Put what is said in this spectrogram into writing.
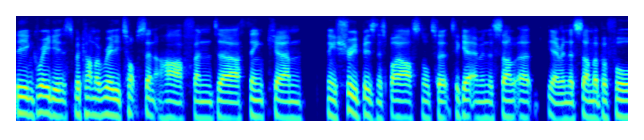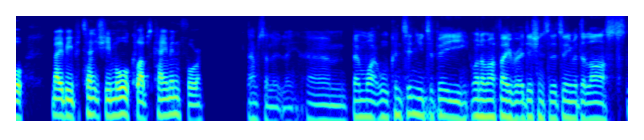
the ingredients to become a really top centre half, and uh, I think um, think shrewd business by Arsenal to to get him in the summer, uh, yeah, in the summer before maybe potentially more clubs came in for him. Absolutely. Um, ben White will continue to be one of my favourite additions to the team of the last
